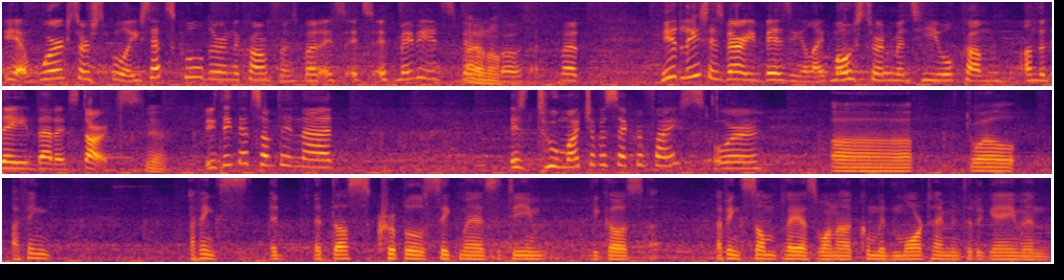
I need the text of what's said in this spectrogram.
Yeah, works or school. He said school during the conference, but it's it's it, maybe it's a bit I don't of know. both. But he at least is very busy. Like most tournaments, he will come on the day that it starts. Yeah. Do you think that's something that is too much of a sacrifice, or Uh, well, I think I think it, it does cripple Sigma as a team because I think some players want to commit more time into the game, and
